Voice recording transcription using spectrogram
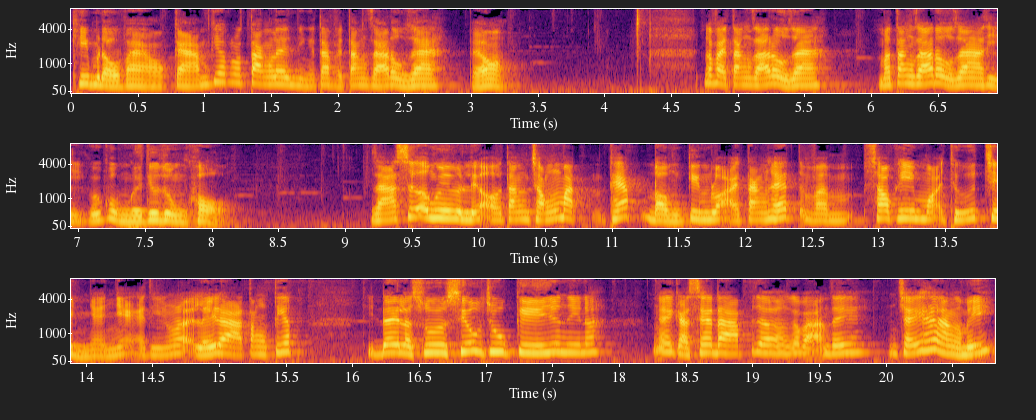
khi mà đầu vào cám kiếp nó tăng lên thì người ta phải tăng giá đầu ra phải không? Nó phải tăng giá đầu ra. Mà tăng giá đầu ra thì cuối cùng người tiêu dùng khổ. Giá sữa nguyên vật liệu tăng chóng mặt thép đồng kim loại tăng hết và sau khi mọi thứ chỉnh nhẹ nhẹ thì nó lại lấy đà tăng tiếp. Thì đây là siêu, siêu chu kỳ chứ gì nữa. Ngay cả xe đạp bây giờ các bạn thấy cháy hàng ở mỹ.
